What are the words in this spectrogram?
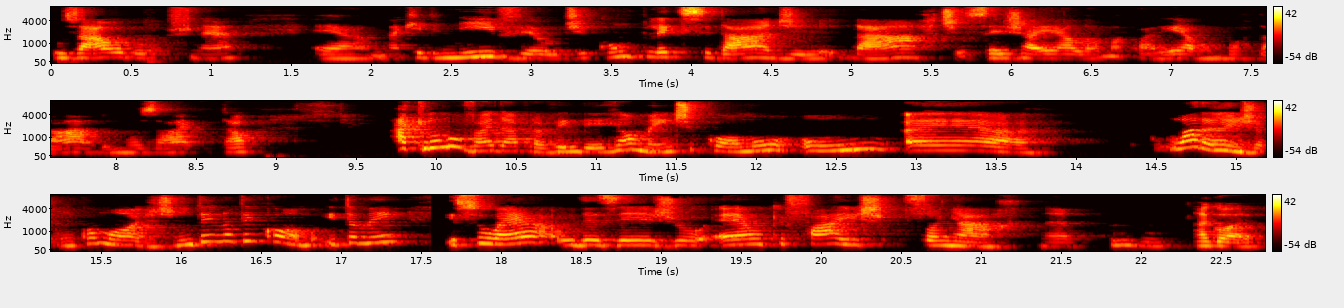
os álbuns, né, é, naquele nível de complexidade da arte, seja ela uma aquarela, um bordado, um mosaico e tal, aquilo não vai dar para vender realmente como um é, laranja, com commodity. Não tem, não tem como. E também isso é o desejo, é o que faz sonhar, né? Uhum. Agora,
